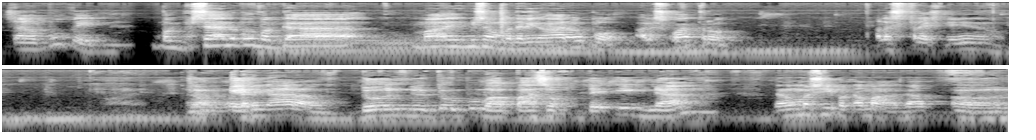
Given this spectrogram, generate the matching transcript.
sa bukid? Pag sa ano po, pagka ma minsan madaling araw po, alas 4, alas 3, ganyan. So, eh, Madaling araw. doon, doon pumapasok daig ng Nang masipag ka maagap. uh,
